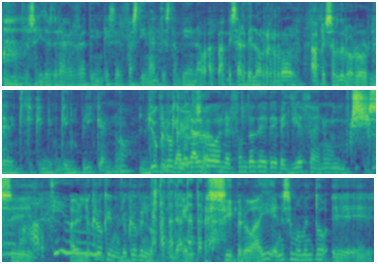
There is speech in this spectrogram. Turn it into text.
los sonidos de la guerra tienen que ser fascinantes también, a, a pesar del horror A pesar del horror. de- que, que- que impliquen, ¿no? Yo Tiene creo que, haber o sea, algo en el fondo de, de belleza, en un... Sí. A ver, yo creo que, yo creo que en los. en- sí, pero ahí, en ese momento. eh,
